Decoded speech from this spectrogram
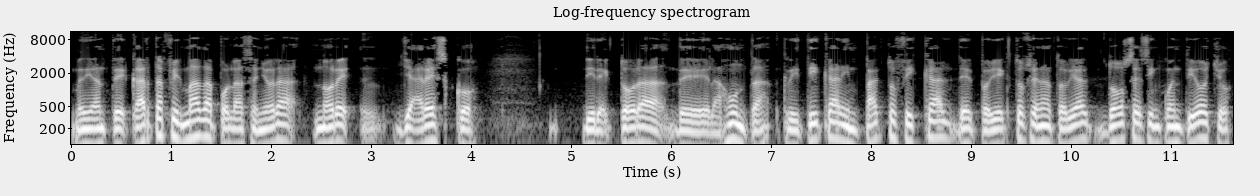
Mediante carta firmada por la señora Nore Yaresco, directora de la Junta, critica el impacto fiscal del proyecto senatorial 1258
